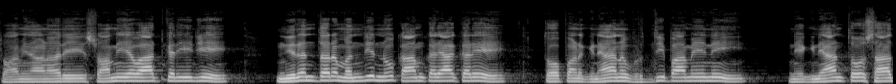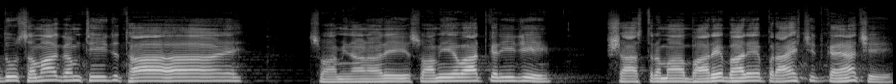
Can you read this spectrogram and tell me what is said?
સ્વામિનારાયણ અરે સ્વામીએ વાત કરી જે નિરંતર મંદિરનું કામ કર્યા કરે, તો પણ જ્ઞાન વૃદ્ધિ પામે નહીં, ને જ્ઞાન તો સાધુ સમાગમથી જ થાય. સ્વામિનારાયણ હરે સ્વામીએ વાત કરી જે શાસ્ત્રમાં ભારે ભારે પ્રાયશ્ચિત કયા છે,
